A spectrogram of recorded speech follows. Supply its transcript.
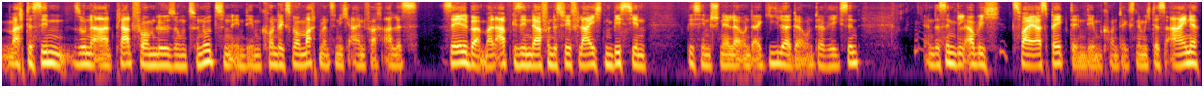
macht es Sinn, so eine Art Plattformlösung zu nutzen in dem Kontext? Warum macht man es nicht einfach alles selber, mal abgesehen davon, dass wir vielleicht ein bisschen, bisschen schneller und agiler da unterwegs sind. Und das sind, glaube ich, zwei Aspekte in dem Kontext. Nämlich das eine,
